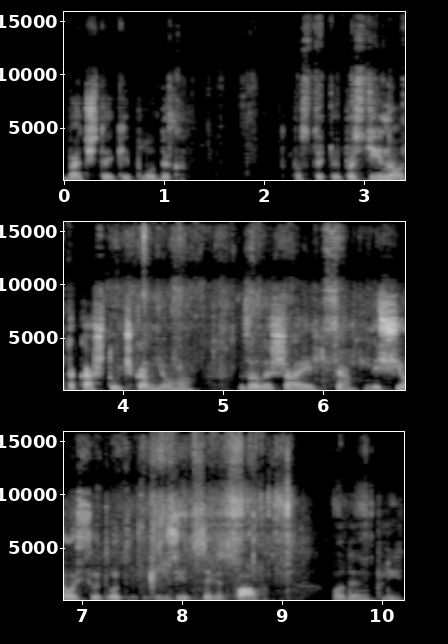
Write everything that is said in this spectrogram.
Бачите, який плодик. Постійно така штучка в нього залишається. І ще ось, от, от звідси відпав один плід.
